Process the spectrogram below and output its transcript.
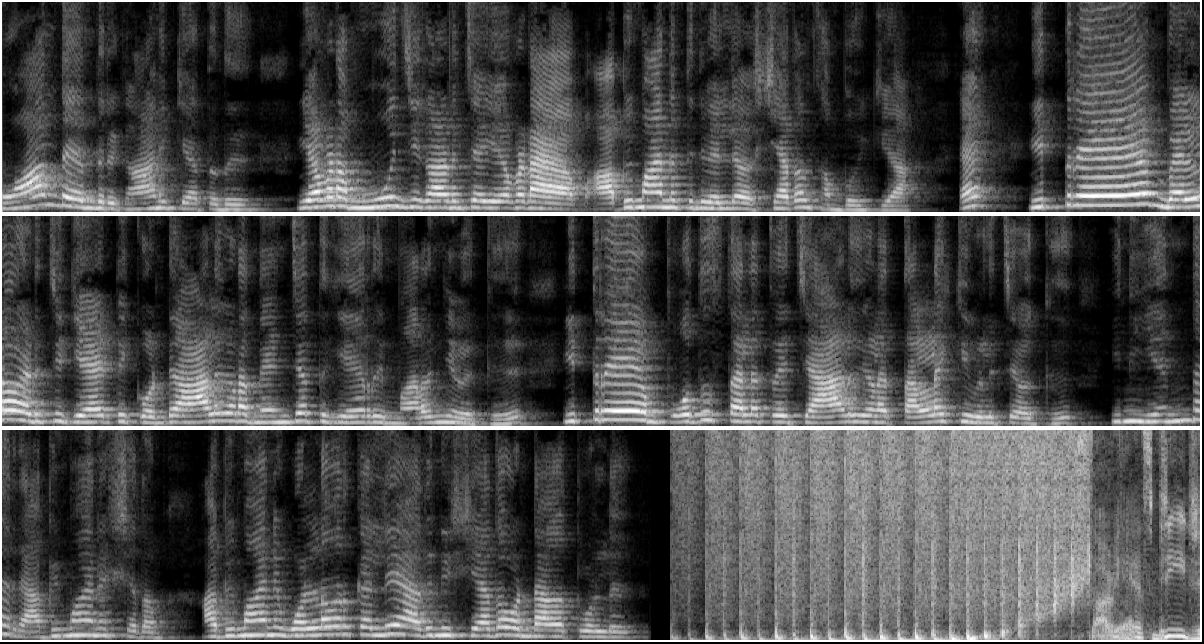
മോന്ത എന്തൊരു കാണിക്കാത്തത്? എവിടെ മൂഞ്ചി കാണിച്ച എവിടെ അഭിമാനത്തിന് വല്ല ക്ഷതം സംഭവിക്കുക? ഏ? ഇത്രയും വെള്ളം അടിച്ച് കയറ്റിക്കൊണ്ട് ആളുകളെ നെഞ്ചത്ത് കയറി മറിഞ്ഞു വെക്ക്. ഇത്രയും പൊതുസ്ഥലത്ത് വെച്ച് ആളുകളെ തള്ളയ്ക്ക് വിളിച്ചു വെക്ക്. ഇനി എന്തൊരു അഭിമാനക്ഷതം അഭിമാനം ഉള്ളവർക്കല്ലേ അതിന് ക്ഷതം ഉണ്ടാകത്തുള്ളൂ? Sorry, it's DJ.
